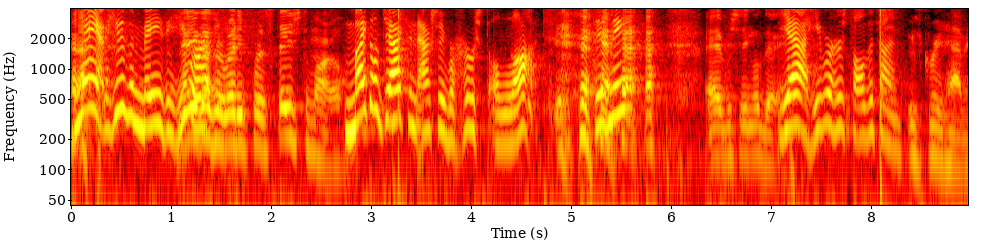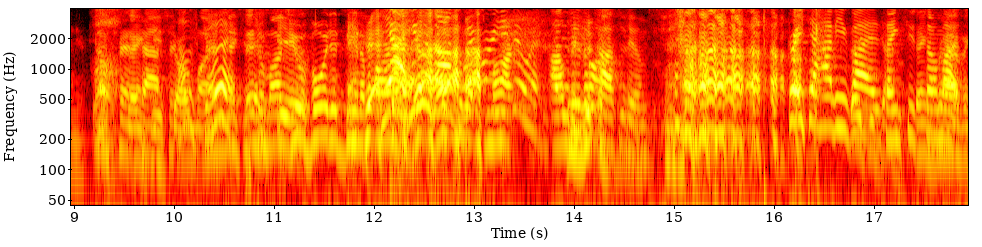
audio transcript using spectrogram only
Man, he was amazing. He Now you guys are ready for the stage tomorrow. Michael Jackson actually rehearsed a lot, didn't he? Every single day. Yeah, he rehearsed all the time. It was great having you. Oh, that was Thank you fantastic. so That was much. good. Thank you so Thank much. You. you. avoided being a part Yeah, of he it. was That's awesome. What were smart. you doing? I'll do the costumes. Great to have you guys. Thank you Thanks so much.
